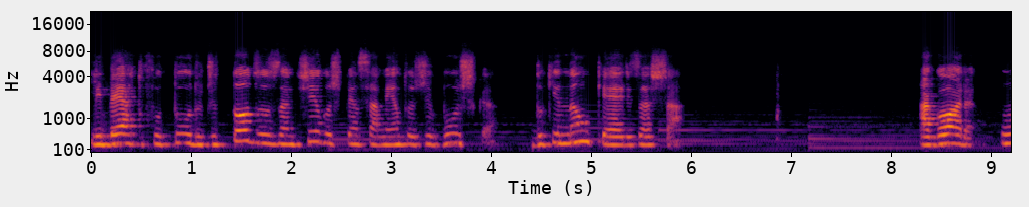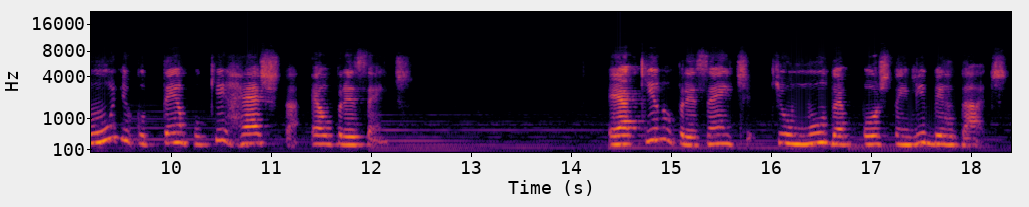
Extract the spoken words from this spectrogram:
Liberta o futuro de todos os antigos pensamentos de busca do que não queres achar. Agora, o único tempo que resta é o presente. É aqui no presente que o mundo é posto em liberdade.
